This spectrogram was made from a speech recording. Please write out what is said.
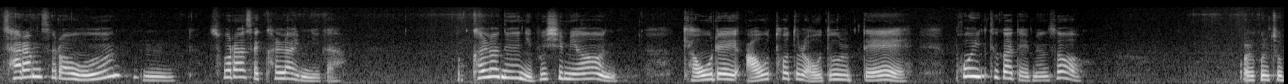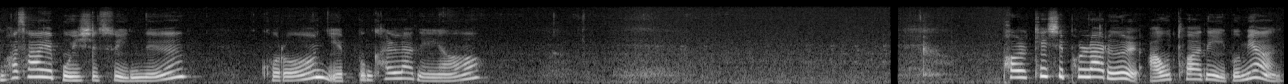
사랑스러운 음, 소라색 컬러입니다. 이 컬러는 입으시면 겨울에 아우터들 어두울 때 포인트가 되면서 얼굴 좀 화사해 보이실 수 있는 그런 예쁜 컬러네요. 펄 캐시 폴라를 아우터 안에 입으면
